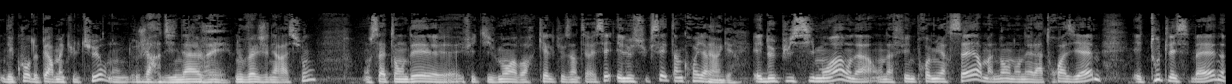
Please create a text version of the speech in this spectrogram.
des cours de permaculture, donc de jardinage nouvelle génération. On s'attendait effectivement à avoir quelques intéressés et le succès est incroyable. Et depuis six mois, on a on a fait une première serre. Maintenant, on en est à la troisième. Et toutes les semaines,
